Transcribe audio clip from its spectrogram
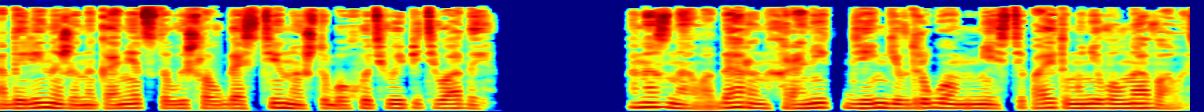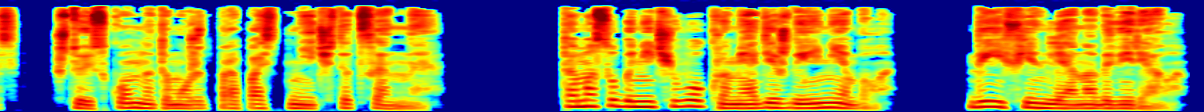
Аделина же наконец-то вышла в гостиную, чтобы хоть выпить воды. Она знала, Даррен хранит деньги в другом месте, поэтому не волновалась, что из комнаты может пропасть нечто ценное. Там особо ничего, кроме одежды, и не было. Да и Финли она доверяла.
